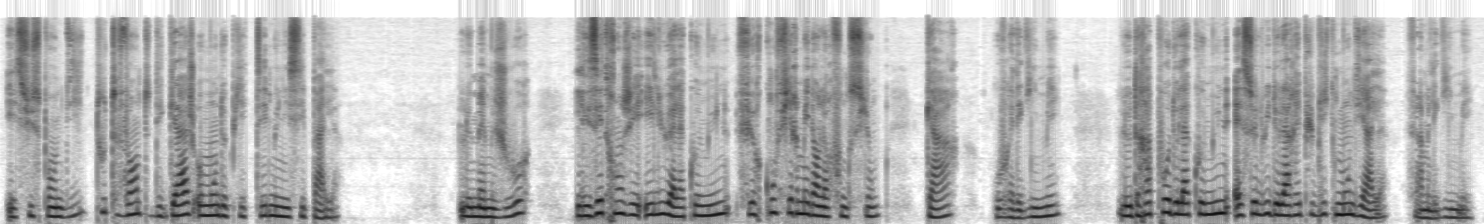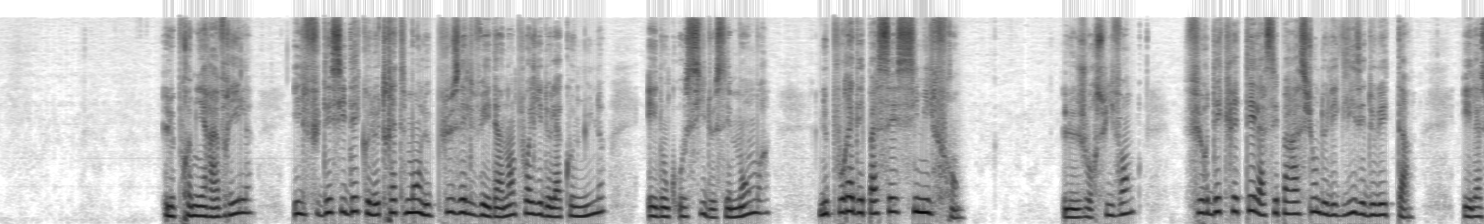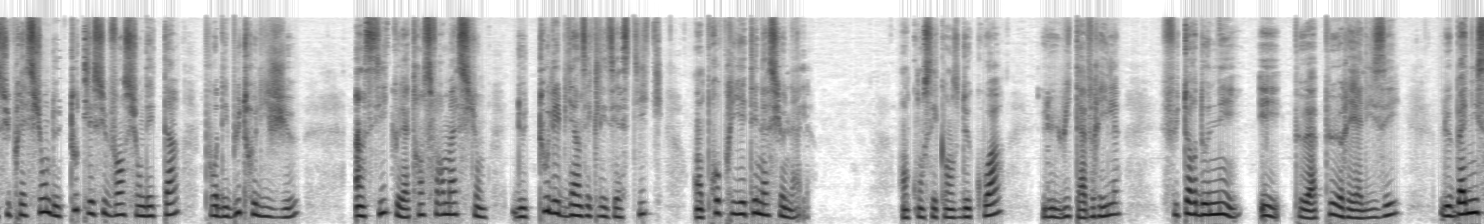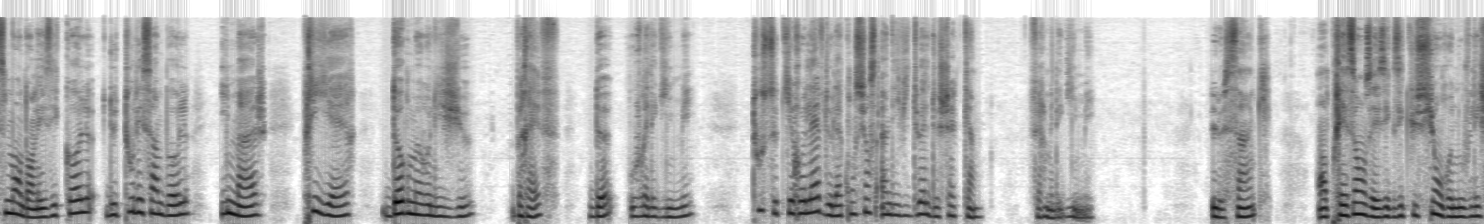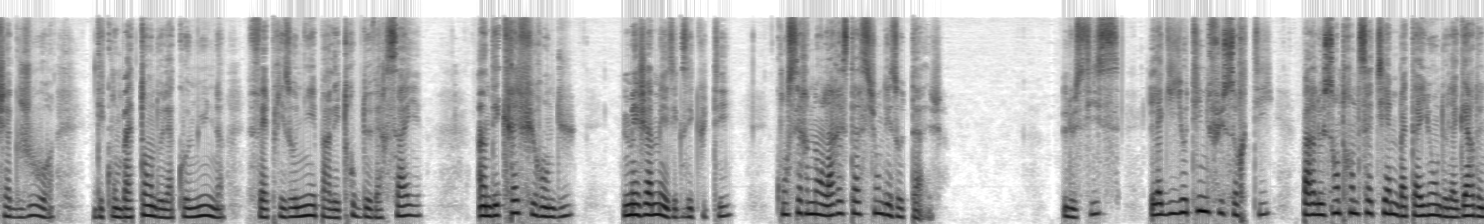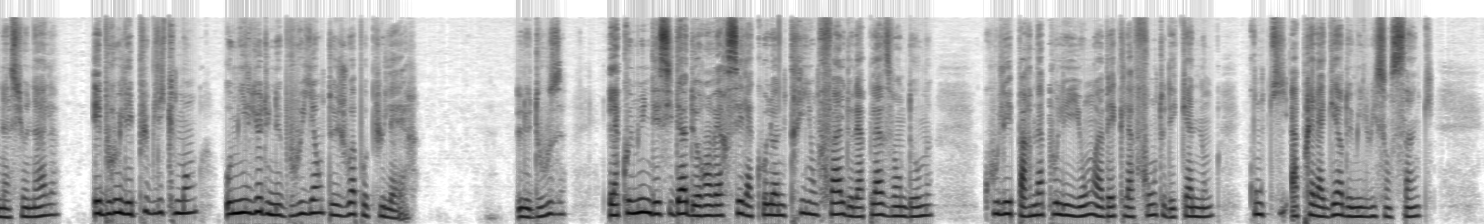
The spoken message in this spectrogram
et suspendit toute vente des gages au mont-de-piété municipal. Le même jour, les étrangers élus à la commune furent confirmés dans leurs fonctions, car, ouvrez les guillemets, le drapeau de la commune est celui de la République mondiale, fermez les guillemets. Le 1er avril, il fut décidé que le traitement le plus élevé d'un employé de la commune, et donc aussi de ses membres, ne pourrait dépasser six mille francs. Le jour suivant, furent décrétées la séparation de l'Église et de l'État, et la suppression de toutes les subventions d'État pour des buts religieux, ainsi que la transformation de tous les biens ecclésiastiques en propriété nationale. En conséquence de quoi, le 8 avril, fut ordonné et peu à peu réalisé le bannissement dans les écoles de tous les symboles images, prières, dogmes religieux, bref, de, ouvrez les guillemets, tout ce qui relève de la conscience individuelle de chacun, fermez les guillemets. Le 5, en présence des exécutions renouvelées chaque jour des combattants de la commune faits prisonniers par les troupes de Versailles, un décret fut rendu, mais jamais exécuté, concernant l'arrestation des otages. Le 6, la guillotine fut sortie par le 137e bataillon de la garde nationale et brûlée publiquement au milieu d'une bruyante joie populaire. Le 12, la commune décida de renverser la colonne triomphale de la place Vendôme, coulée par Napoléon avec la fonte des canons conquis après la guerre de 1805,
